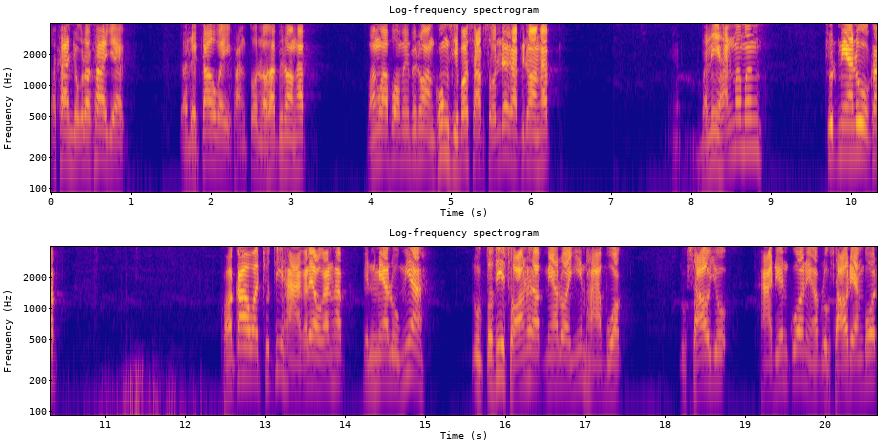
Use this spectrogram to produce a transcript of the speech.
ราคายกราคาแยกแต่เด็กเก้าไว้ข้างต้นแล้วครับ พี่น้องครับหวังว่าพ่อแม่พี่น้องคงสิบ่สับสนเด้อครับ พี่น้องครับบันนี้หันมามึง ชุดเมียลูกครับ ขอเกล่าว่าชุดที่หากันแล้วกันครับ เป็นเมียลูกเมียลูกตัวที่สองนะครับเมียร้อยยิ้มหาบวก ลูกสาวอายุหาเดือนกว่านี่ครับ ลูกสาวแดงโบด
